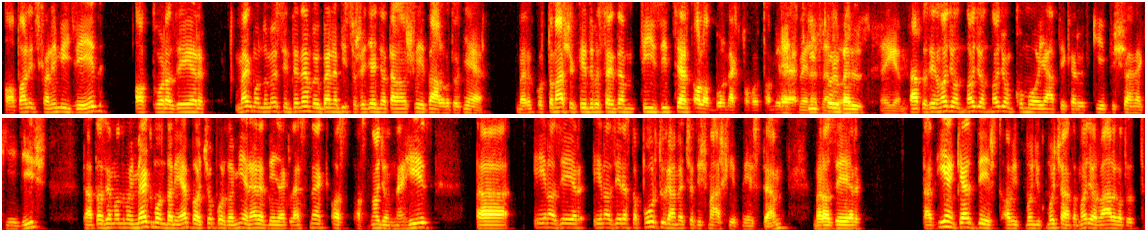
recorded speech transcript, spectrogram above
a Palicska nem így véd, akkor azért megmondom őszintén, nem vagyok benne biztos, hogy egyáltalán a svéd válogatott nyer mert ott a másik fél szerintem tíz zicsert alapból megfogott, amire így körülbelül. Igen. Tehát azért nagyon, nagyon, nagyon komoly játékerőt képviselnek így is. Tehát azért mondom, hogy megmondani ebbe a csoportban milyen eredmények lesznek, azt, azt nagyon nehéz. Én azért, én azért ezt a portugál meccset is másképp néztem, mert azért Tehát ilyen kezdést, amit mondjuk, bocsánat, a magyar válogatott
